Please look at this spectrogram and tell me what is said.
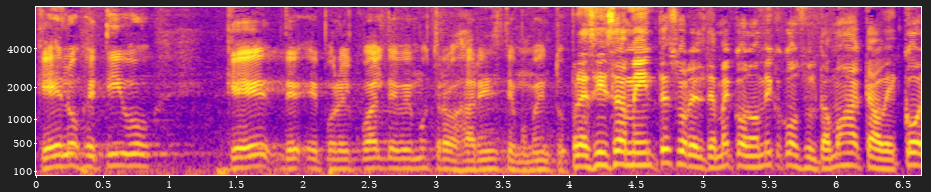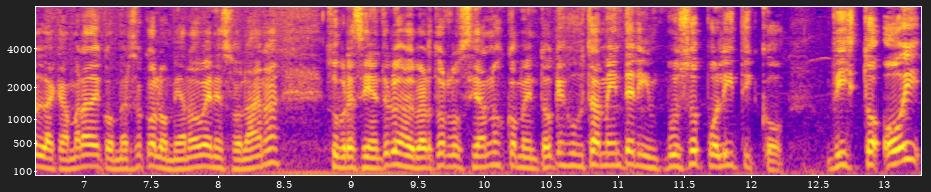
que es el objetivo que de, eh, por el cual debemos trabajar en este momento. Precisamente sobre el tema económico consultamos a Cabecol, la Cámara de Comercio Colombiano-Venezolana. Su presidente Luis Alberto Luciano nos comentó que justamente el impulso político visto hoy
